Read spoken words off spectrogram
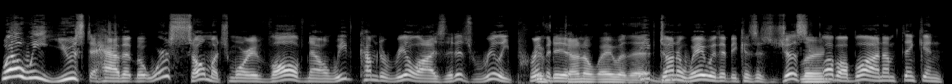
Well, we used to have it, but we're so much more evolved now. And we've come to realize that it's really primitive. We've done away with it. We've done away with it because it's just Learn- blah blah blah. And I'm thinking,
